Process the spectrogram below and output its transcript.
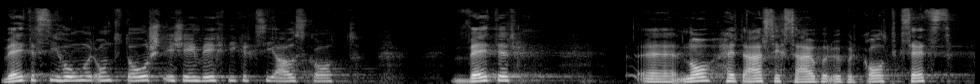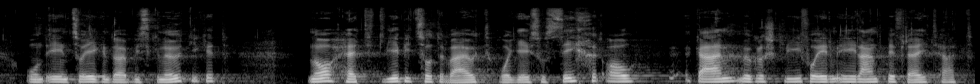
Weder sein Hunger und Durst ist ihm wichtiger als Gott. Weder äh, noch hat er sich selber über Gott gesetzt und ihn zu irgendetwas genötigt. Noch hat die Liebe zu der Welt, wo Jesus sicher auch gern möglichst gleich von ihrem Elend befreit hat,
